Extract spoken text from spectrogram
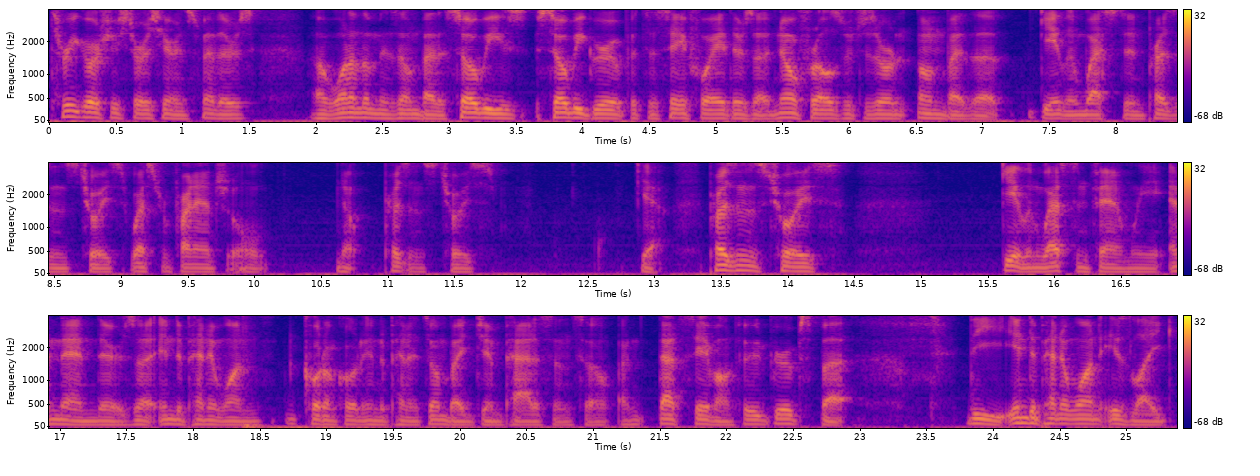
three grocery stores here in Smithers. Uh, one of them is owned by the Sobeys, Sobe Group. It's a Safeway. There's a No Frills, which is owned by the Galen Weston, President's Choice, Western Financial. No, President's Choice. Yeah, President's Choice, Galen Weston family, and then there's an independent one, quote unquote independent. It's owned by Jim Pattison, so that's Save on Food Groups. But the independent one is like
